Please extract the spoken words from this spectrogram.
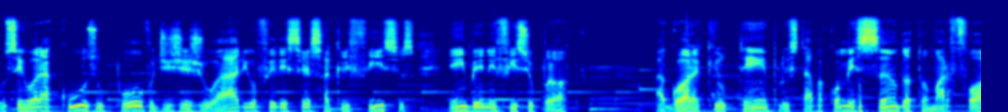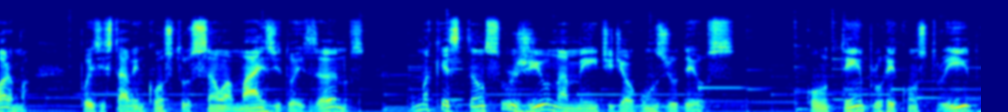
o Senhor acusa o povo de jejuar e oferecer sacrifícios em benefício próprio. Agora que o templo estava começando a tomar forma, pois estava em construção há mais de dois anos, uma questão surgiu na mente de alguns judeus. Com o templo reconstruído,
